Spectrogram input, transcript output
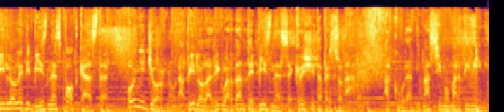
Pillole di Business Podcast. Ogni giorno una pillola riguardante business e crescita personale. A cura di Massimo Martinini.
